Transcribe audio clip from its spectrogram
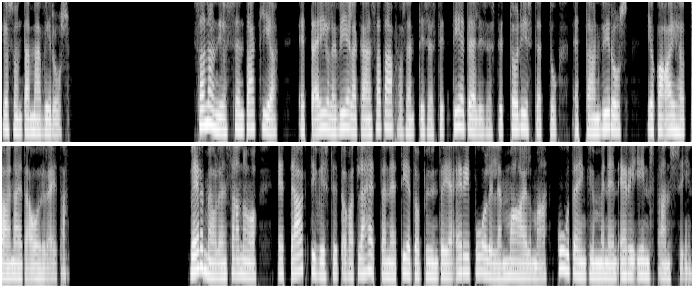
jos on tämä virus. Sanon jos sen takia, että ei ole vieläkään sataprosenttisesti tieteellisesti todistettu, että on virus, joka aiheuttaa näitä oireita. Vermeulen sanoo, että aktivistit ovat lähettäneet tietopyyntöjä eri puolille maailmaa 60 eri instanssiin.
